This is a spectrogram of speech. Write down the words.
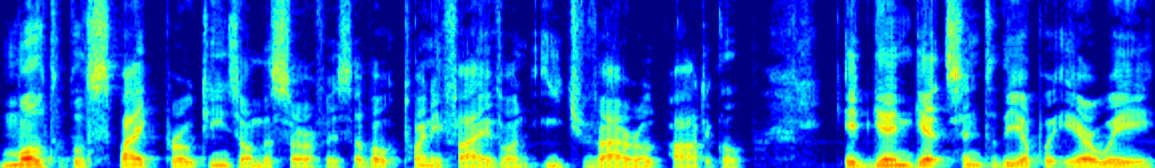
multiple spike proteins on the surface, about 25 on each viral particle. It then gets into the upper airway,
